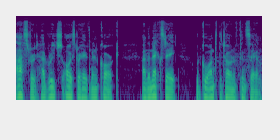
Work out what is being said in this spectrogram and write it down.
Astrid had reached Oysterhaven in Cork and the next day would go on to the town of Kinsale.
